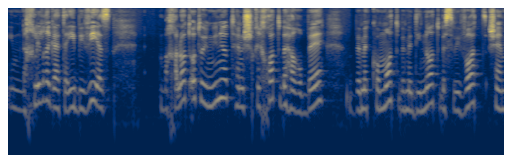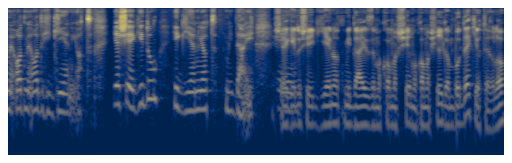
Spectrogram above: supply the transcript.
אם נכליל רגע את ה-EBV, אז מחלות אוטואימוניות הן שכיחות בהרבה במקומות, במדינות, בסביבות שהן מאוד מאוד היגייניות. יש שיגידו היגייניות מדי. יש שיגידו שהיגייניות מדי זה מקום עשיר, מקום עשיר גם בודק יותר, לא?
